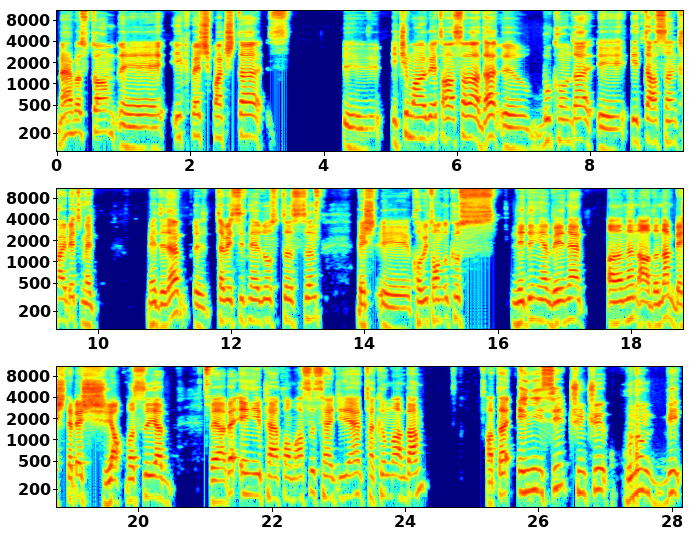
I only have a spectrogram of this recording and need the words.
Melbourne Storm e, ilk 5 maçta e, iki mağlubiyet alsalar da e, bu konuda e, iddiasını kaybetmediler. E, tabii Sydney Rosters'ın e, Covid-19 nedeniyle verilen alanın ardından 5'te 5 yapmasıyla beraber en iyi performansı sergileyen takımlardan hatta en iyisi çünkü bunun bir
